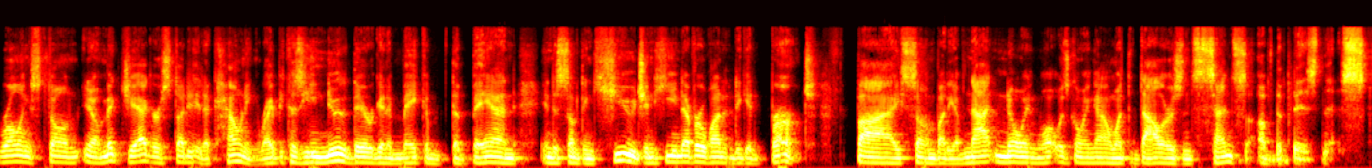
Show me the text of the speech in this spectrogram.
Rolling Stone, you know, Mick Jagger studied accounting, right? Because he knew that they were going to make the band into something huge and he never wanted to get burnt by somebody of not knowing what was going on with the dollars and cents of the business.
